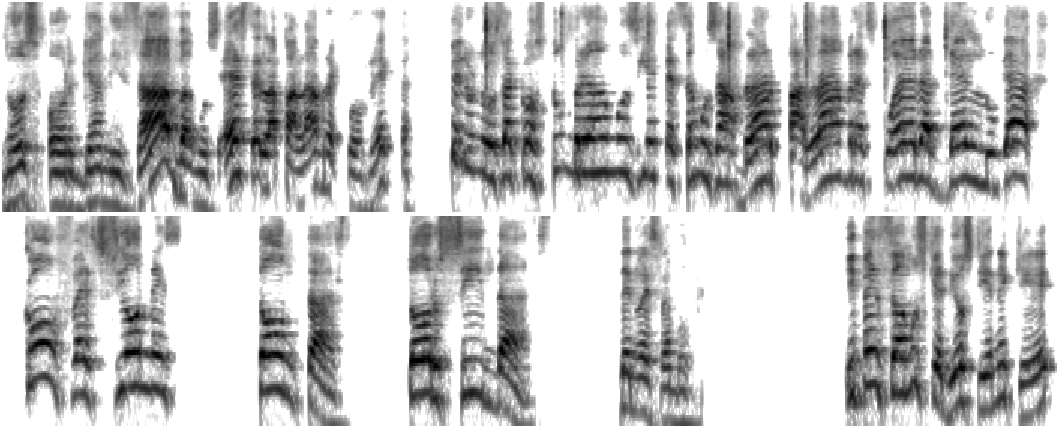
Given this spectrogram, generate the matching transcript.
Nos organizávamos, esta é a palavra correta, pero nos acostumbramos e empezamos a falar palavras fora del lugar, confesiones tontas, torcidas de nossa boca. E pensamos que Deus tem que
